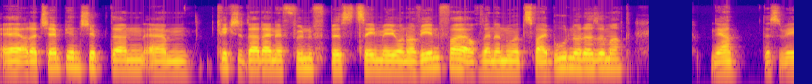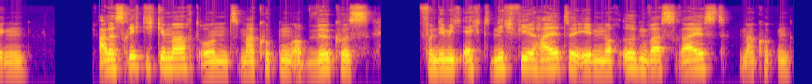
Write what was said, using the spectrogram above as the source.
äh, oder Championship, dann ähm, kriegst du da deine 5 bis 10 Millionen auf jeden Fall, auch wenn er nur zwei Buden oder so macht. Ja, deswegen alles richtig gemacht und mal gucken, ob Wirkus, von dem ich echt nicht viel halte, eben noch irgendwas reißt. Mal gucken.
